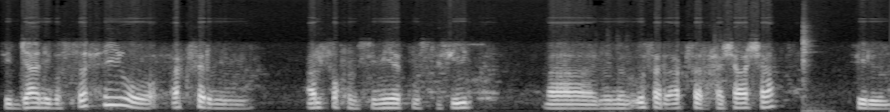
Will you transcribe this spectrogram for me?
في الجانب الصحي وأكثر من 1500 مستفيد آه، من الأسر الأكثر هشاشة في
